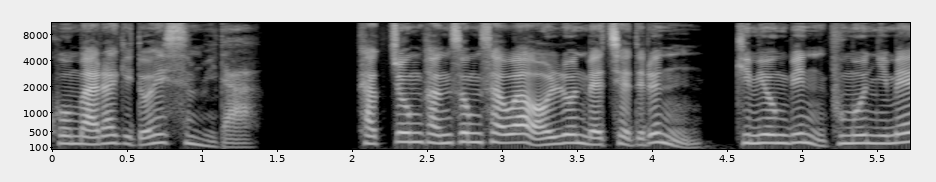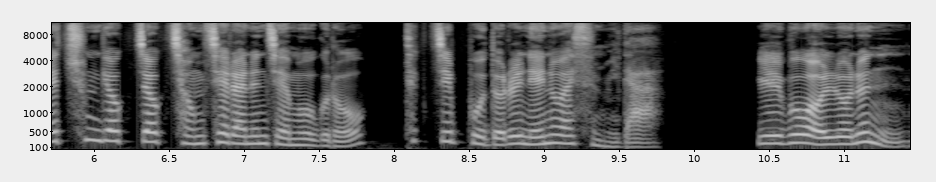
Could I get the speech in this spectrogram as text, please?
고 말하기도 했습니다. 각종 방송사와 언론 매체들은 김용빈 부모님의 충격적 정체라는 제목으로 특집 보도를 내놓았습니다. 일부 언론은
